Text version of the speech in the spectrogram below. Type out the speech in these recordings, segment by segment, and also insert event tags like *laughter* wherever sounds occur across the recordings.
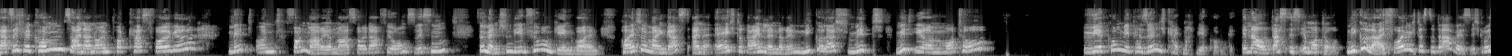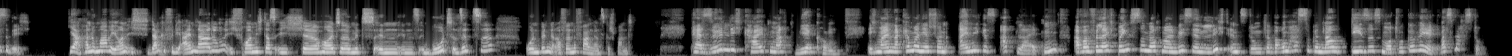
Herzlich willkommen zu einer neuen Podcast-Folge mit und von Marion Maasholder, Führungswissen für Menschen, die in Führung gehen wollen. Heute mein Gast, eine echte Rheinländerin, Nicola Schmidt, mit ihrem Motto Wirkung, nee, Persönlichkeit macht Wirkung. Genau, das ist ihr Motto. Nicola, ich freue mich, dass du da bist. Ich grüße dich. Ja, hallo Marion, ich danke für die Einladung. Ich freue mich, dass ich äh, heute mit in, ins, im Boot sitze und bin auf deine Fragen ganz gespannt. Persönlichkeit macht Wirkung. Ich meine, da kann man ja schon einiges ableiten, aber vielleicht bringst du noch mal ein bisschen Licht ins Dunkle. Warum hast du genau dieses Motto gewählt? Was machst du?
